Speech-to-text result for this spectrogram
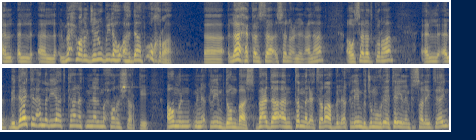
ال- ال- ال- المحور الجنوبي له أهداف أخرى. آه لاحقا سنعلن عنها أو سنذكرها. بداية العمليات كانت من المحور الشرقي أو من من إقليم دونباس. بعد أن تم الاعتراف بالإقليم بجمهوريتين الانفصاليتين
